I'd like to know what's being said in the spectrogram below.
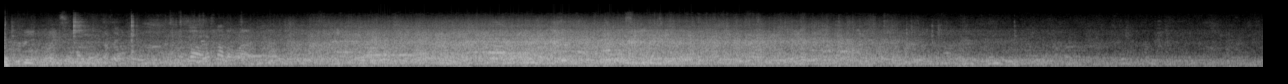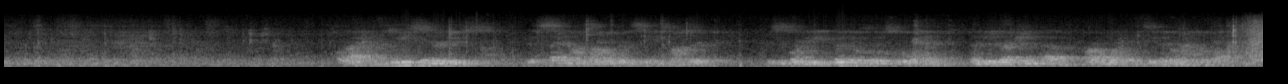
Wow, that's to introduce the second ensemble for this evening's concert. This is Good Middle School Band under the direction of Carl Moore. Let's them a round of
